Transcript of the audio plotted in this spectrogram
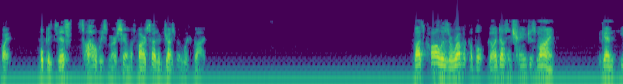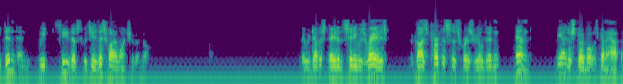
Why hope exists. It's always mercy on the far side of judgment with God. God's call is irrevocable. God doesn't change his mind. Again, he didn't, and we see this with you. This is what I want you to know. They were devastated. The city was razed, but God's purposes for Israel didn't end. He understood what was going to happen.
